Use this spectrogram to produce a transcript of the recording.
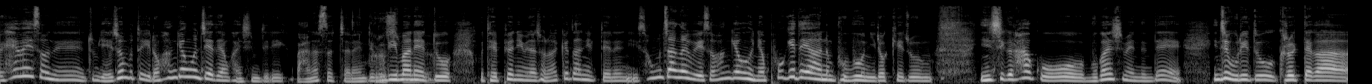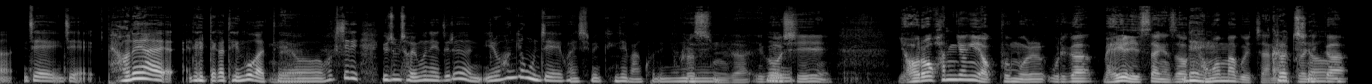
해외에서는 좀 예전부터 이런 환경 문제에 대한 관심들이 많았었잖아요. 근데 우리만 그렇습니다. 해도 뭐 대표님이나 저는 학교 다닐 때는 이 성장을 위해서 환경을 그냥 포기돼야 하는 부분 이렇게 좀 인식을 하고 무관심했는데 이제 우리도 그럴 때가 이제 이제 변해야 될 때가 된 것 같아요. 네. 확실히 요즘 젊은 애들은 이런 환경 문제에 관심이 굉장히 많거든요. 네. 그렇습니다. 이것이 여러 환경의 역품을 우리가 매일 일상에서 네. 경험하고 있잖아요. 그렇죠. 러니까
